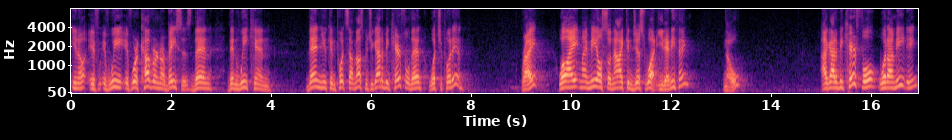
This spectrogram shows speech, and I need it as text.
You know, if, if, we, if we're covering our bases, then, then we can, then you can put something else, but you got to be careful then what you put in, right? Well, I ate my meal, so now I can just what? Eat anything? No. I got to be careful what I'm eating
